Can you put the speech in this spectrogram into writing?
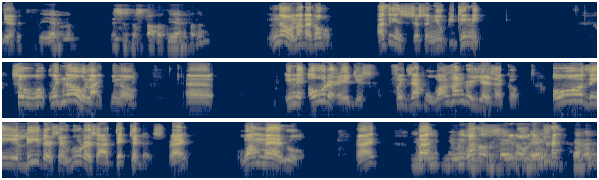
yeah. this is the end? This is the start of the end for them? No, not at all. I think it's just a new beginning. So we know, like you know, uh, in the older ages, for example, 100 years ago, all the leaders and rulers are dictators, right? One man rule, right? You but mean, you mean once, it's not the same you know, today, Kevin?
